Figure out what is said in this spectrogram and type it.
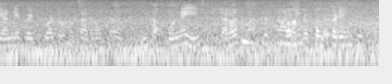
ఇవన్నీ పెట్టుకోవటం తర్వాత ఇంకా ఉన్నాయి. తర్వాత మాట్లాడతాం ఇక్కడ ఏం చెప్తాం?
